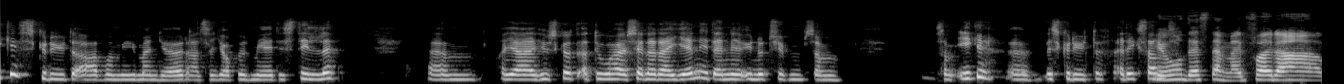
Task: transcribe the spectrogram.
ikke skryte av hvor mye man gjør, altså jobbe mer i det stille. Um, og jeg husker at du har, kjenner deg igjen i denne undertypen som, som ikke uh, vil skryte, er det ikke sant? Jo, det stemmer. For, uh,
